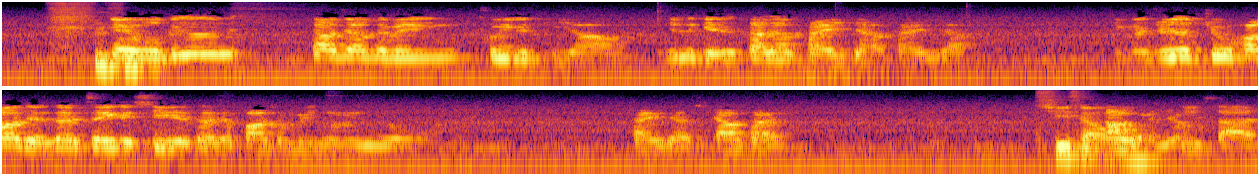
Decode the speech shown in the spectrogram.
对，我跟大家这边出一个题啊，就是给大家猜一下，猜一下，你们觉得 Joe Harden 在这个系列赛的发球命中率是多少？猜一下，瞎猜。七成五，第三，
